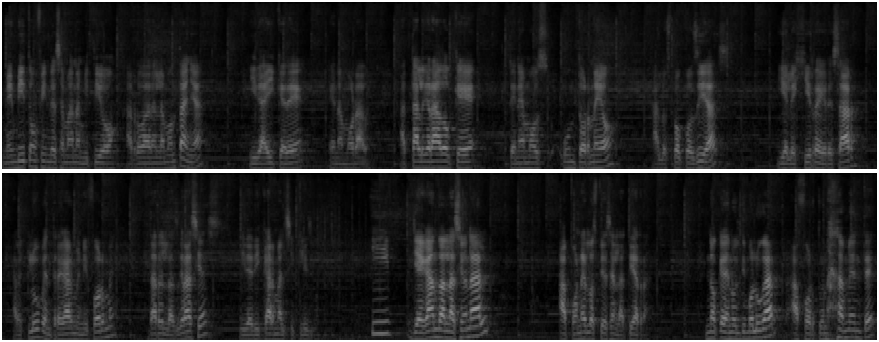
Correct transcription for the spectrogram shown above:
me invita un fin de semana mi tío a rodar en la montaña y de ahí quedé enamorado. A tal grado que tenemos un torneo a los pocos días y elegí regresar al club, entregar mi uniforme, darles las gracias y dedicarme al ciclismo. Y llegando al Nacional, a poner los pies en la tierra. No quedé en último lugar, afortunadamente,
